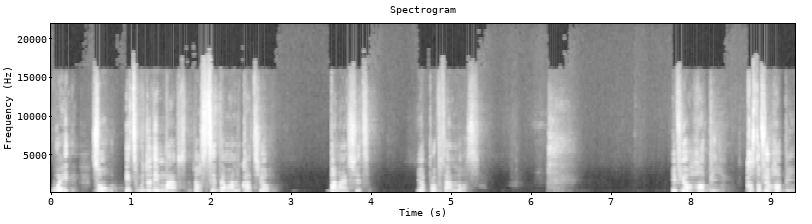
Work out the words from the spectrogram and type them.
Wait, so it's, we do the maths. Just sit down and look at your balance sheet, your profit and loss. If your hobby, cost of your hobby,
